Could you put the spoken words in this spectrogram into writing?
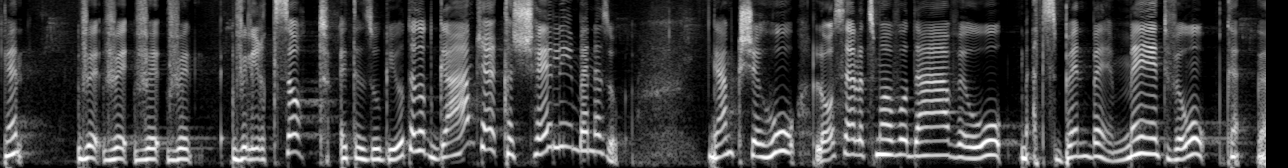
כן, ו- ו- ו- ו- ולרצות את הזוגיות הזאת גם כשקשה לי עם בן הזוג. גם כשהוא לא עושה על עצמו עבודה והוא מעצבן באמת והוא, כן, כן,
